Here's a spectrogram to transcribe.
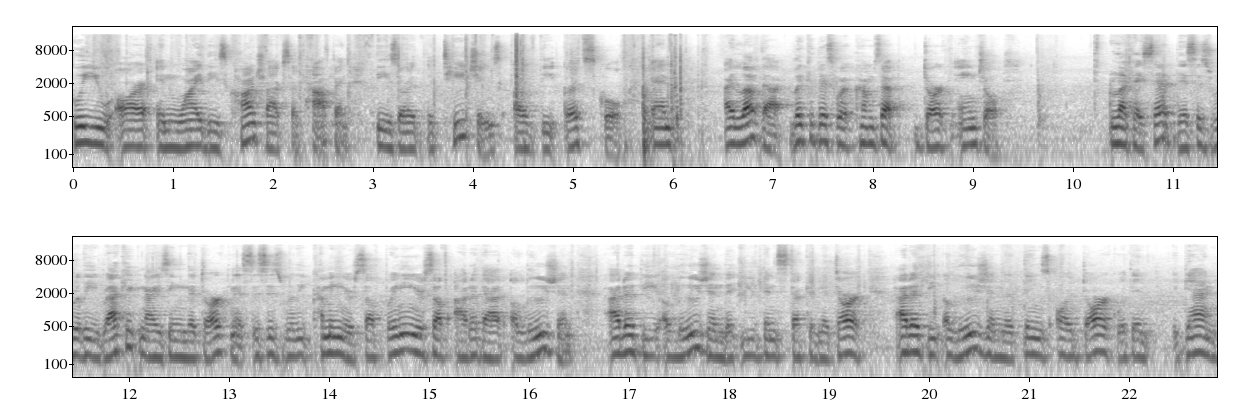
who you are and why these contracts have happened. These are the teachings of the Earth School. And I love that. Look at this, what comes up Dark Angel. Like I said, this is really recognizing the darkness. This is really coming yourself, bringing yourself out of that illusion, out of the illusion that you've been stuck in the dark, out of the illusion that things are dark within. Again,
